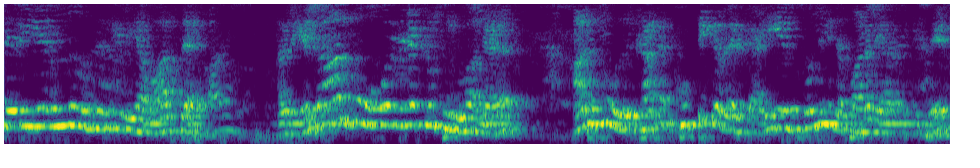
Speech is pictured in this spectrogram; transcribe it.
செவியர்னு வந்திருக்கு இல்லையா வார்த்தை. அதுல எல்லாருக்கும் ஒவ்வொரு விளக்கம் சொல்லுவாங்க. அதுக்கு ஒரு கதை குட்டி கதை இருக்கு. அடியேன் சொல்லி இந்த பாடலை ஆரம்பிக்கிறேன்.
